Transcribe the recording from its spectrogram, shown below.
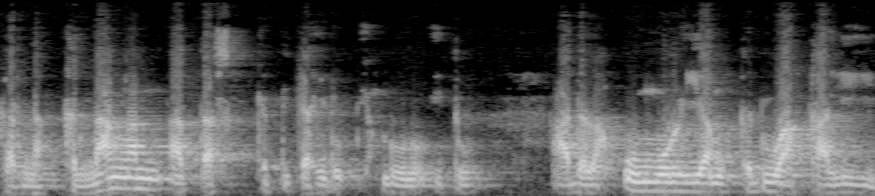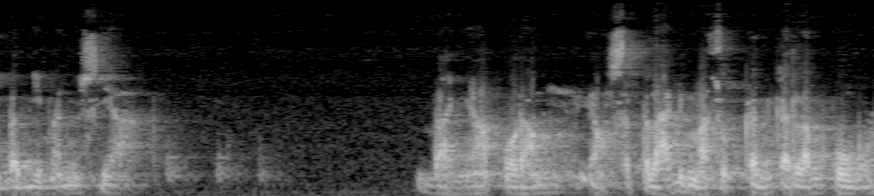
karena kenangan atas ketika hidup yang dulu itu adalah umur yang kedua kali bagi manusia. Banyak orang yang setelah dimasukkan ke dalam kubur,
